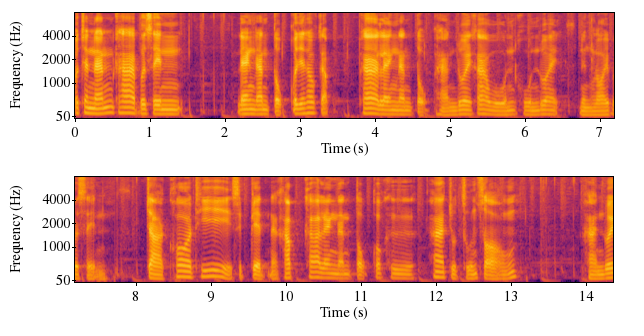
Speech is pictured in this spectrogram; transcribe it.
ราะฉะนั้นค่าเปอร์เซ็นต์แรงดันตกก็จะเท่ากับค่าแรงดันตกหารด้วยค่าโวลต์คูณด้วย 100%จากข้อที่ 17 นะครับ ค่าแรงดันตกก็คือ 5.02 หารด้วย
